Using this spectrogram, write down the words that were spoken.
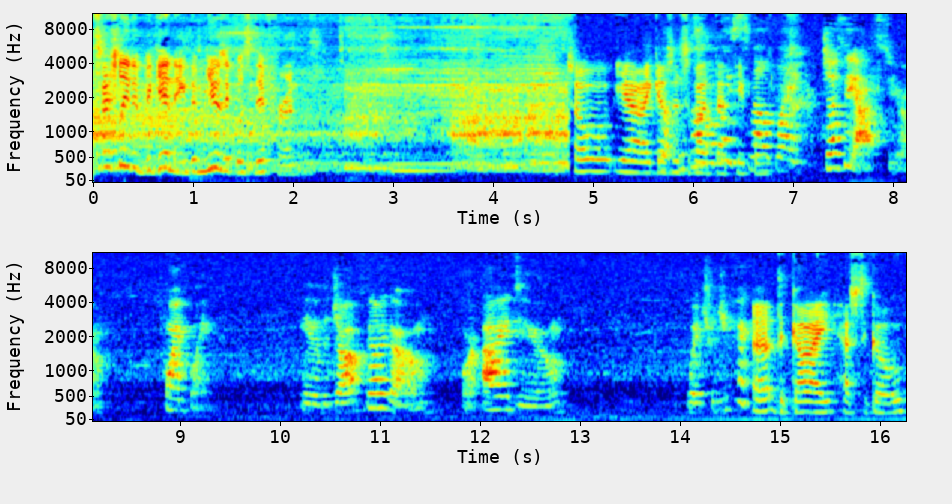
Especially the beginning, the music was different. So, yeah, I guess it's about dead people. Smelled like Jesse asked you, point blank. Either the job's gotta go, or I do. Which would you pick? Uh, the guy has to go.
